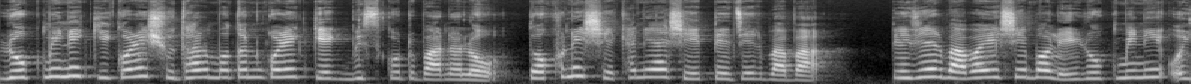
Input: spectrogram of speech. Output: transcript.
রুক্মিণী কি করে সুধার মতন করে কেক বিস্কুট বানালো? তখনই সেখানে আসে তেজের বাবা। তেজের বাবা এসে বলে, রুক্মিণী, ওই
